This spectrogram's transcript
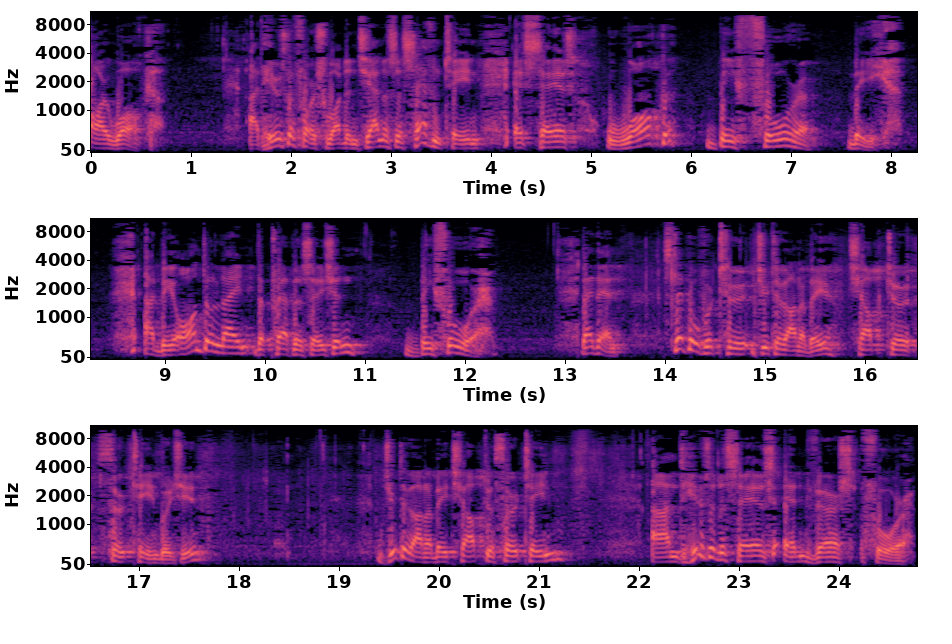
our walk. And here's the first one in Genesis 17. It says, walk before me. And we underline the preposition before. Now then, slip over to Deuteronomy chapter 13, would you? Deuteronomy chapter 13. And here's what it says in verse 4.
